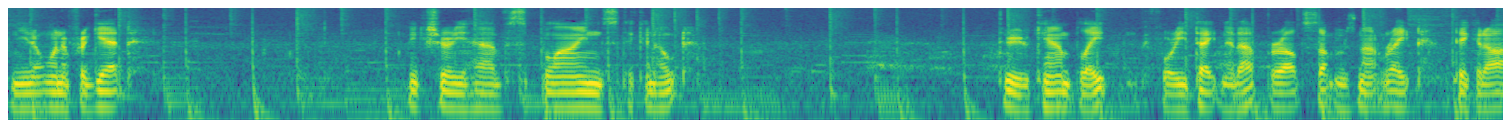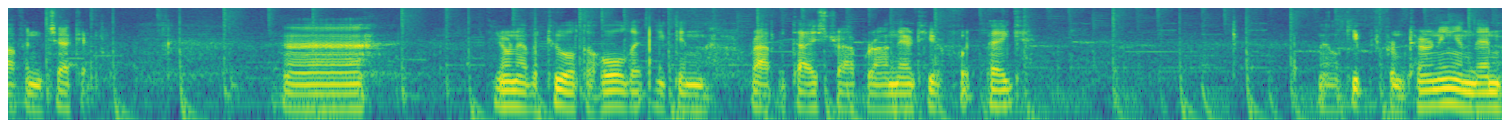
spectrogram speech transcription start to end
And you don't want to forget, make sure you have splines sticking out through your cam plate before you tighten it up or else something's not right. Take it off and check it. Uh, you don't have a tool to hold it, you can wrap a tie strap around there to your foot peg. That'll keep it from turning and then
